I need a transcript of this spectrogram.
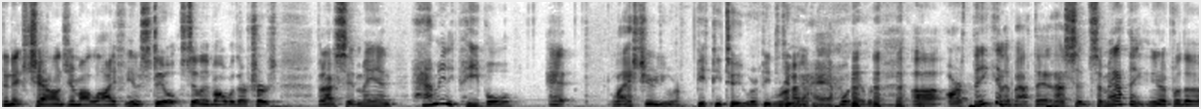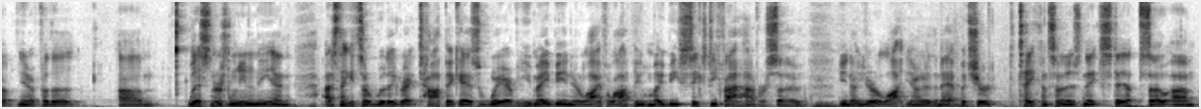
the next challenge in my life. You know, still still involved with our church. But I just said, man, how many people at last year you were 52 or 52 right. and a half, whatever, uh, are thinking about that. And I said, so man, I think you know for the you know for the um, listeners leaning in, I just think it's a really great topic as wherever you may be in your life. A lot of people may be 65 or so. Mm-hmm. You know, you're a lot younger than that, but you're taking some of those next steps. So, um,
